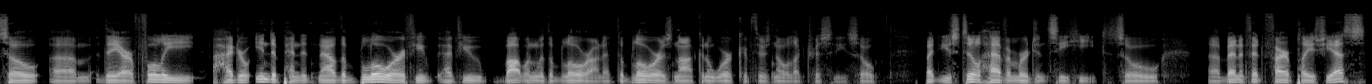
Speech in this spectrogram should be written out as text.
So um, they are fully hydro independent. Now the blower, if you if you bought one with a blower on it, the blower is not going to work if there's no electricity. So, but you still have emergency heat. So uh, benefit fireplace, yes.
